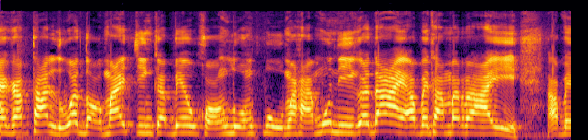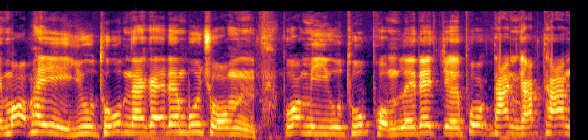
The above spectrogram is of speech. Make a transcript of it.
นะครับท่านหรือว่าดอกไม้จิงกระเบลของหลวงปู่มหามุนีก็ได้เอาไปทำอะไร เอาไปมอบให้ YouTube นะครับท่านผู้ชม เพราะมี YouTube ผมเลยได้เจอพวกท่านครับท่าน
